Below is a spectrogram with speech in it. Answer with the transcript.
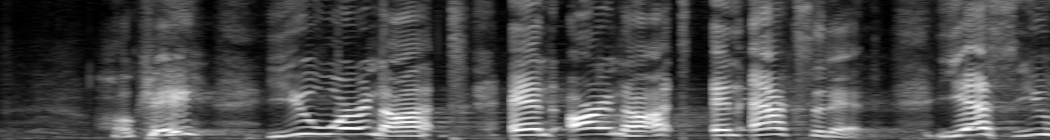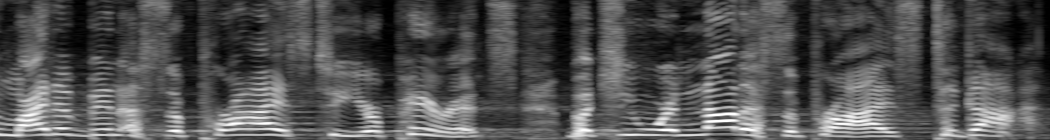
Okay? You were not and are not an accident. Yes, you might have been a surprise to your parents, but you were not a surprise to God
